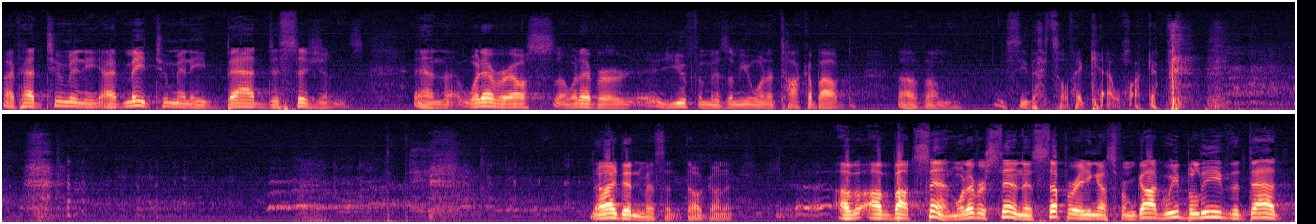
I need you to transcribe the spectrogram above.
I've had too many, I've made too many bad decisions. And whatever else, whatever euphemism you want to talk about of, um, see, that's all that cat walking. No, I didn't miss it. Doggone it. Of, of, about sin, whatever sin is separating us from God, we believe that that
